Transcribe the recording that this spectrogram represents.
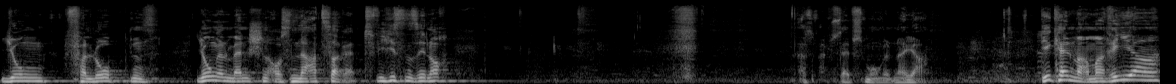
jungen Verlobten jungen Menschen aus Nazareth. Wie hießen sie noch? Also Selbstmurmeln, naja. Die kennen wir, Maria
